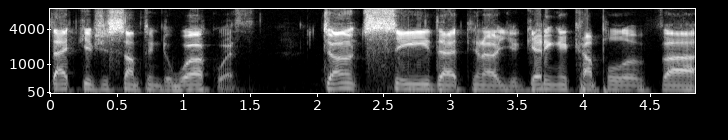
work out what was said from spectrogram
that gives you something to work with. Don't see that you know you're getting a couple of uh,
